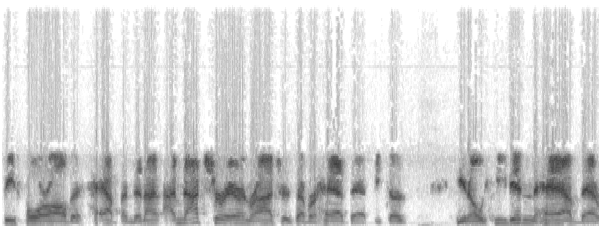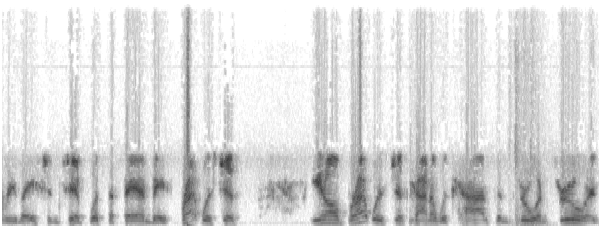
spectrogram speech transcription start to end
before all this happened. And I, I'm not sure Aaron Rodgers ever had that because, you know, he didn't have that relationship with the fan base. Brett was just, you know, Brett was just kind of Wisconsin through and through. And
